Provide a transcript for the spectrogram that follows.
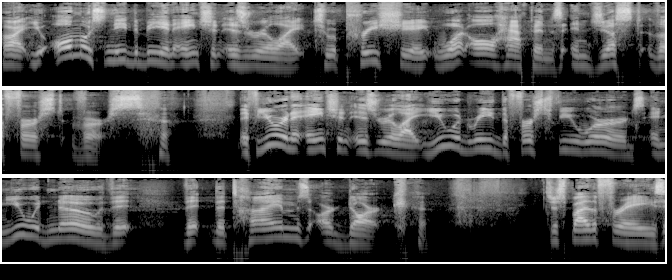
All right, you almost need to be an ancient Israelite to appreciate what all happens in just the first verse. if you were an ancient Israelite, you would read the first few words and you would know that, that the times are dark. just by the phrase,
